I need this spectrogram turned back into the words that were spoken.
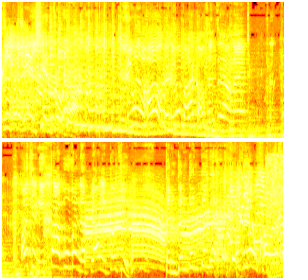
是那个面线做的？你为什么好好的，你会把它搞成这样呢？而且你大部分的表演都是噔噔噔噔，都是用手，有没有？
